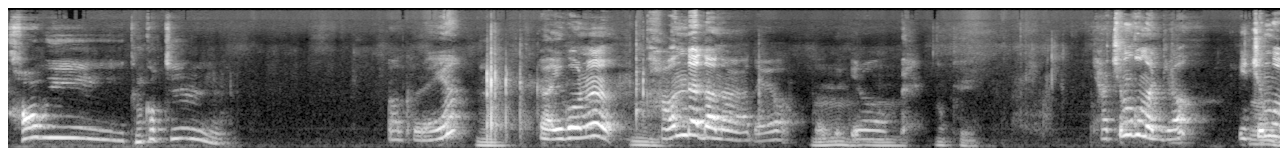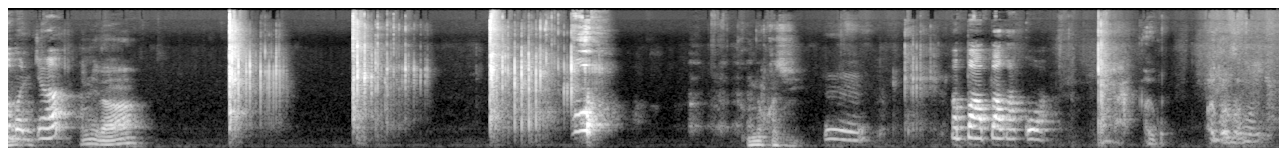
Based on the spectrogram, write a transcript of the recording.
커위 등껍질. 아 그래요? 네. 자 이거는 음. 가운데다 놔야 돼요. 음. 이렇게. 음. 오케이. 자 친구 먼저. 이 친구 음. 먼저. 합니다. 강력하지. 음. 아빠 아빠 갖고 와. 아이고. 아이고. 아이고.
